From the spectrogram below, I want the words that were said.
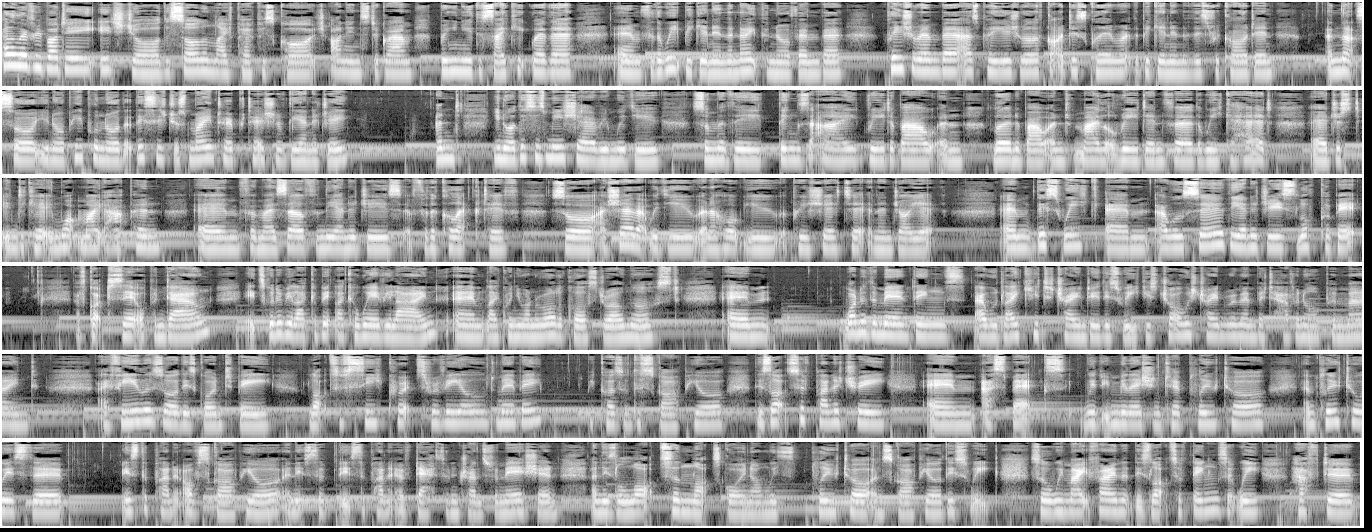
Hello, everybody, it's Jo, the Soul and Life Purpose Coach on Instagram, bringing you the psychic weather um, for the week beginning the 9th of November. Please remember, as per usual, I've got a disclaimer at the beginning of this recording, and that's so you know people know that this is just my interpretation of the energy and you know, this is me sharing with you some of the things that I read about and learn about, and my little reading for the week ahead, uh, just indicating what might happen um, for myself and the energies for the collective. So I share that with you, and I hope you appreciate it and enjoy it. Um, this week, um, I will say the energies look a bit I've got to say up and down. It's going to be like a bit like a wavy line, um, like when you're on a roller coaster almost. Um, one of the main things I would like you to try and do this week is to always try and remember to have an open mind. I feel as though there's going to be lots of secrets revealed, maybe because of the Scorpio. There's lots of planetary um, aspects with in relation to Pluto, and Pluto is the is the planet of Scorpio and it's the it's the planet of death and transformation and there's lots and lots going on with Pluto and Scorpio this week. So we might find that there's lots of things that we have to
